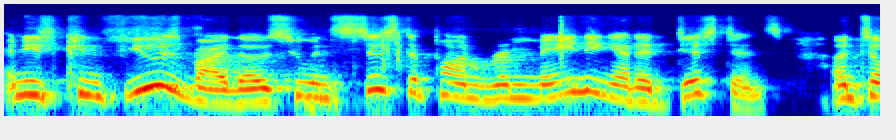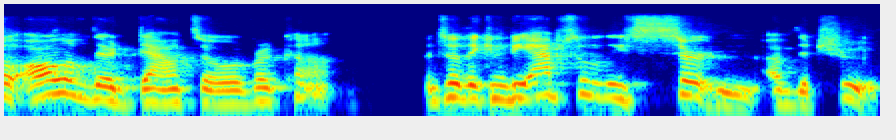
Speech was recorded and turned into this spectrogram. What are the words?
And he's confused by those who insist upon remaining at a distance until all of their doubts are overcome, until they can be absolutely certain of the truth.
